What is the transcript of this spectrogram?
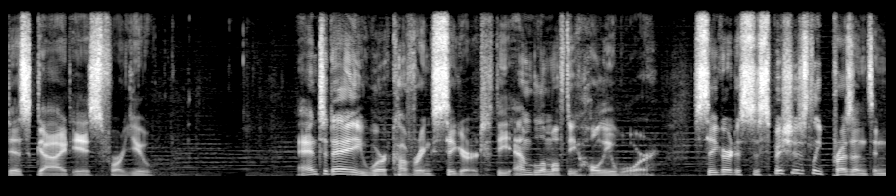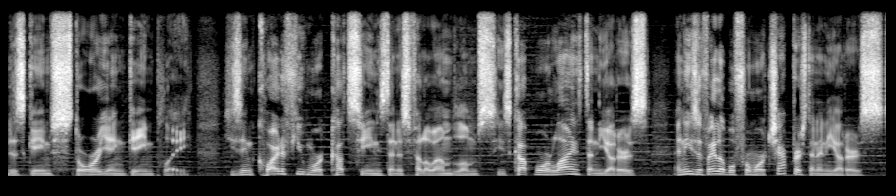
this guide is for you. And today, we're covering Sigurd, the emblem of the Holy War. Sigurd is suspiciously present in this game's story and gameplay. He's in quite a few more cutscenes than his fellow emblems, he's got more lines than the others, and he's available for more chapters than any others.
